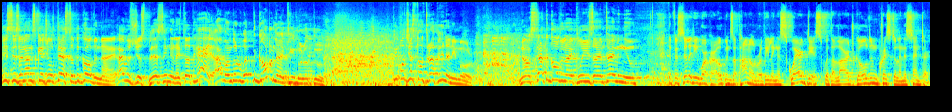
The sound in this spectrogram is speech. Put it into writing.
this is an unscheduled test of the GoldenEye. I was just blessing and I thought, hey, I wonder what the GoldenEye team are up to. People just don't drop in anymore. Now start the golden eye, please. I am timing you. The facility worker opens a panel revealing a square disc with a large golden crystal in the center.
